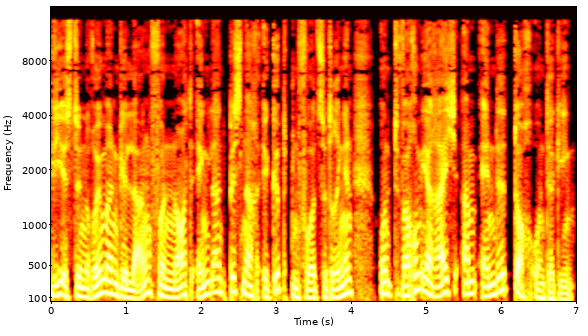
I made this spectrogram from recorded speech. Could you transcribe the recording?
Wie es den Römern gelang, von Nordengland bis nach Ägypten vorzudringen und warum ihr Reich am Ende doch unterging.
